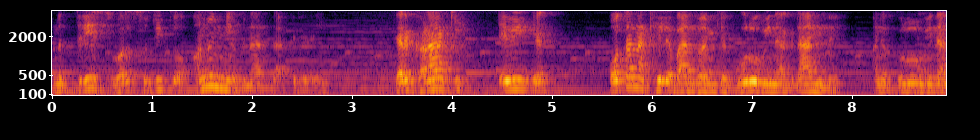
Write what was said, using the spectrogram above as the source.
અને ત્રીસ વર્ષ સુધી તો અનન્ય જ્ઞાનદાત્રી રહી છે. ત્યારે ઘણા એવી એક પોતાના ખીલે બાંધવા એમ કે ગુરુ વિના જ્ઞાન નહીં અને ગુરુ વિના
